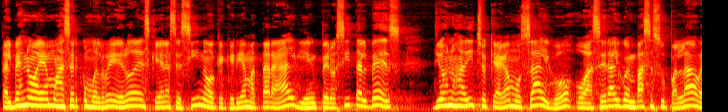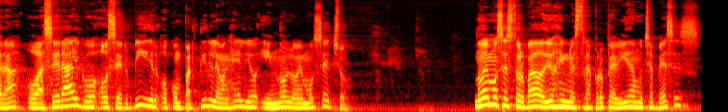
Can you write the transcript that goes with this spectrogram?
Tal vez no vayamos a ser como el rey Herodes que era asesino o que quería matar a alguien, pero sí tal vez Dios nos ha dicho que hagamos algo o hacer algo en base a su palabra o hacer algo o servir o compartir el Evangelio y no lo hemos hecho. ¿No hemos estorbado a Dios en nuestra propia vida muchas veces?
